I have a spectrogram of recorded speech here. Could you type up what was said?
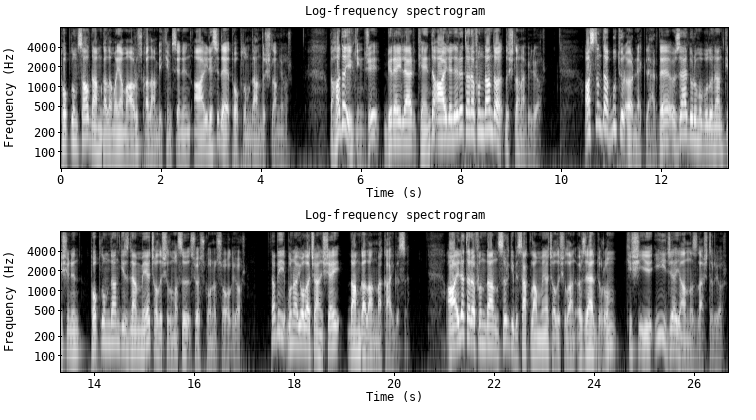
toplumsal damgalamaya maruz kalan bir kimsenin ailesi de toplumdan dışlanıyor. Daha da ilginci, bireyler kendi aileleri tarafından da dışlanabiliyor. Aslında bu tür örneklerde özel durumu bulunan kişinin toplumdan gizlenmeye çalışılması söz konusu oluyor. Tabii buna yol açan şey damgalanma kaygısı. Aile tarafından sır gibi saklanmaya çalışılan özel durum, kişiyi iyice yalnızlaştırıyor.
